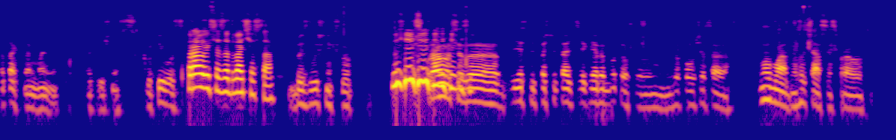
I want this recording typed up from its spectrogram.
А так нормально все. Отлично. Скрутилось Справився за два часа. без лишних слов. Справился за, если посчитать, як я працював, то за полчаса. Ну ладно, за час я справився.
